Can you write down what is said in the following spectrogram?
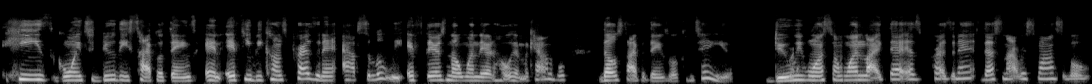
He's going to do these type of things, and if he becomes president, absolutely. If there's no one there to hold him accountable, those type of things will continue. Do right. we want someone like that as president? That's not responsible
